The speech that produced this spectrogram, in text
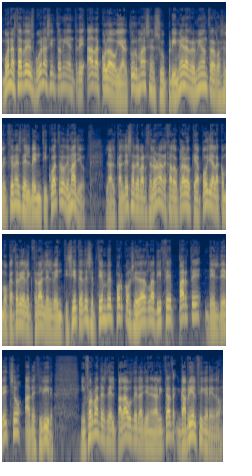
Buenas tardes, buena sintonía entre Ada Colau y Artur Mas en su primera reunión tras las elecciones del 24 de mayo. La alcaldesa de Barcelona ha dejado claro que apoya la convocatoria electoral del 27 de septiembre por considerarla, dice, parte del derecho a decidir. Informa desde el Palau de la Generalitat Gabriel Figueredo.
